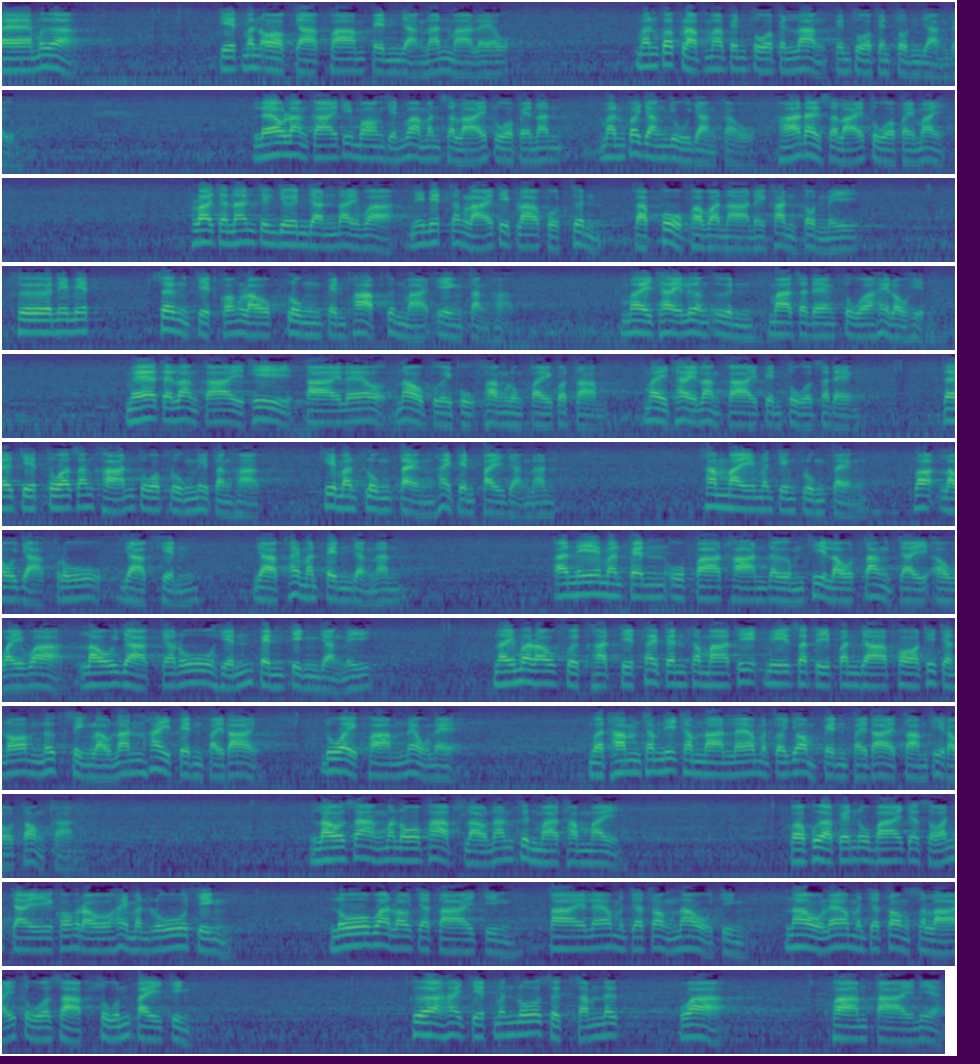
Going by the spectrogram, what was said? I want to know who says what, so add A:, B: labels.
A: แต่เมื่อจิตมันออกจากความเป็นอย่างนั้นมาแล้ว มันก็กลับมาเป็นตัวเป็นร่าง เป็นตัวเป็นตนอย่างเดิม แล้วร่างกายที่มองเห็นว่ามันสลายตัวไปนั้น มันก็ยังอยู่อย่างเก่า หาได้สลายตัวไปไม่ เพราะฉะนั้นจึงยืนยันได้ว่า นิมิตทั้งหลายที่ปรากฏขึ้นกับผู้ภาวนาในขั้นต้นนี้ คือนิมิต ซึ่งจิตของเราปรุงเป็นภาพขึ้นมาเองต่างหาก ไม่ใช่เรื่องอื่นมาแสดงตัวให้เราเห็น แม้แต่ร่างกายที่ตายแล้วเน่าเปื่อยผุพังลงไปก็ตาม ไม่ใช่ร่างกายเป็นตัวแสดง แต่เจตตัวสังขารตัวปรุงนี่ต่างหาก ที่มันปรุงแต่งให้เป็นไปอย่างนั้นทำไมมันจึงปรุงแต่ง เพราะเราอยากรู้อยากเห็น อยากให้มันเป็นอย่างนั้น อันนี้มันเป็นอุปาทานเดิมที่เราตั้งใจเอาไว้ว่า เราอยากจะรู้เห็นเป็นจริงอย่างนี้ ในเมื่อเราฝึกหัดจิตให้เป็นสมาธิมีสติปัญญาพอที่จะน้อมนึกสิ่งเหล่านั้นให้เป็นไปได้ ด้วยความแน่วแน่เมื่อทำชำนิชำนาญแล้วมันก็ย่อมเป็นไปได้ตามที่เราต้องการ เราสร้างมโนภาพเหล่านั้นขึ้นมาทำไม ก็เพื่อเป็นอุบายจะสอนใจของเราให้มันรู้จริง รู้ว่าเราจะตายจริง ตายแล้วมันจะต้องเน่าจริง เน่าแล้วมันจะต้องสลายตัวสาบสูญไปจริง เพื่อให้เจตมันรู้สึกสำนึกว่าความตายเนี่ย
